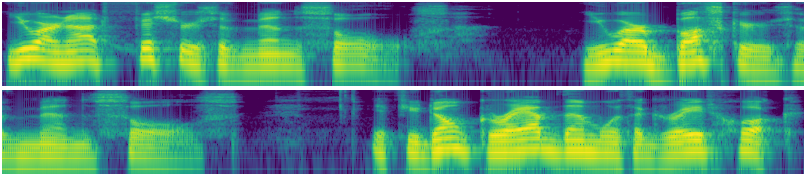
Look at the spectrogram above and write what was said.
You are not fishers of men's souls. You are buskers of men's souls. If you don't grab them with a great hook,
